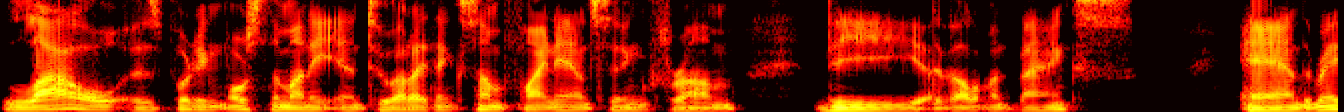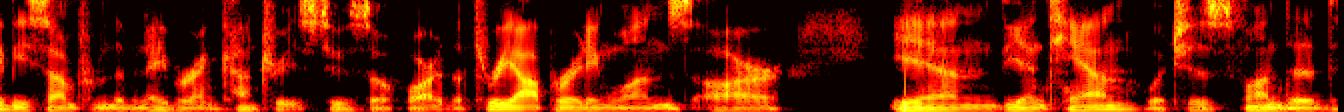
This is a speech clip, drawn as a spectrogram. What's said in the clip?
Lao is putting most of the money into it. I think some financing from the development banks, and there may be some from the neighboring countries too so far. The three operating ones are in Vientiane, which is funded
